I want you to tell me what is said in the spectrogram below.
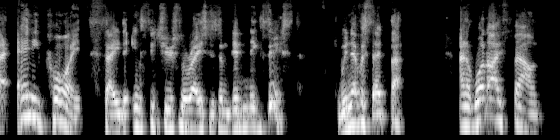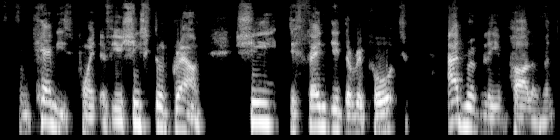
at any point say that institutional racism didn't exist. We never said that. And what I found from Kemi's point of view, she stood ground. She defended the report admirably in Parliament.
